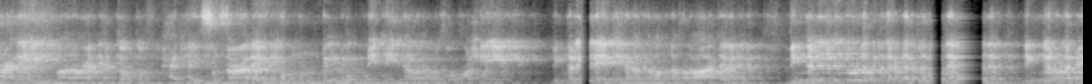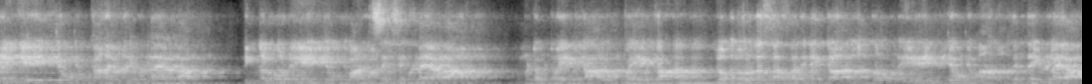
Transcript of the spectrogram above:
عليه ما عنتم حريص عليكم بالمؤمنين رؤوف റഹീം നിങ്ങളിലേക്ക് കടന്നു വന്ന പ്രവാചകൻ നിങ്ങളിൽ നിന്നുള്ള നിങ്ങളുടെ ദൂതൻ നിങ്ങളുടെ മേൽ ഏറ്റവും കാരുണ്യമുള്ളയാളാണ് നിങ്ങളോട് ഏറ്റവും വാത്സല്യമുള്ളയാളാണ് നമ്മുടെ ഉമ്മയേക്കാൾ ഉപ്പയേക്കാൾ ലോകത്തുള്ള സർവതിനേക്കാൾ നമ്മളോട് ഏറ്റവും ആന്തരിതയുള്ളയാൾ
